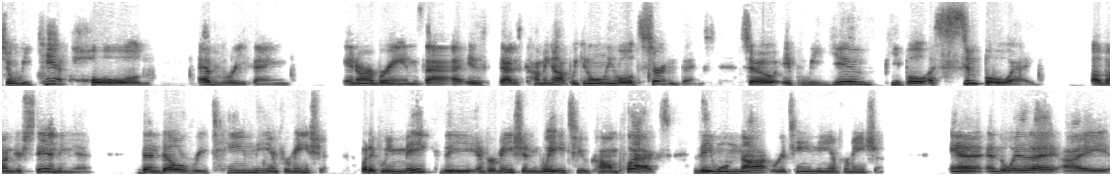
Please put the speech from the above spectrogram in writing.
So we can't hold everything in our brains that is that is coming up. We can only hold certain things. So if we give people a simple way of understanding it, then they'll retain the information. But if we make the information way too complex, they will not retain the information. And, and the way that I, I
